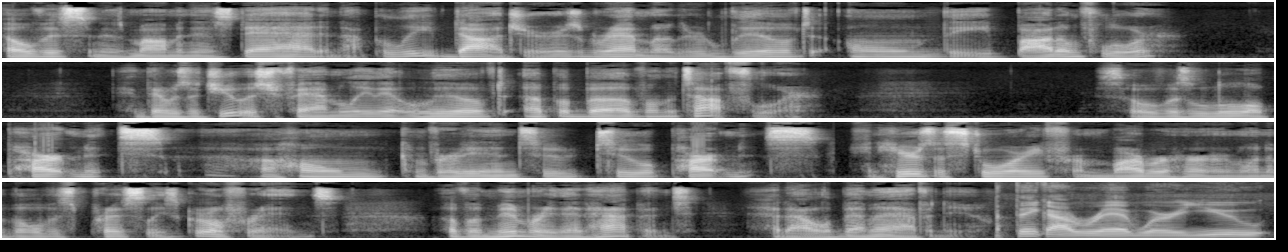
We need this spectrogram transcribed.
Elvis and his mom and his dad, and I believe Dodger, his grandmother, lived on the bottom floor. And there was a Jewish family that lived up above on the top floor. So it was a little apartment, a home converted into two apartments. And here's a story from Barbara Hearn, one of Elvis Presley's girlfriends, of a memory that happened at Alabama Avenue. I think I read where you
